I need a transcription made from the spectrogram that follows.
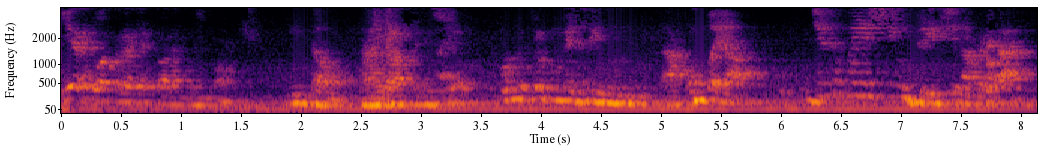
E a tua trajetória no esporte? Então, que ela aí, se iniciou? quando que eu comecei a acompanhar, o dia que eu conheci o drift, na verdade,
